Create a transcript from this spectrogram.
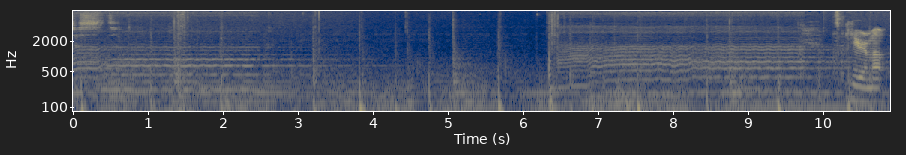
Just. Let's gear him up.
